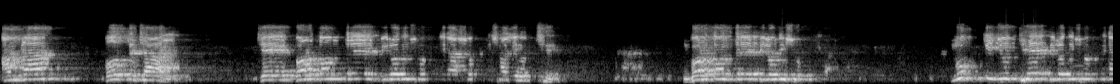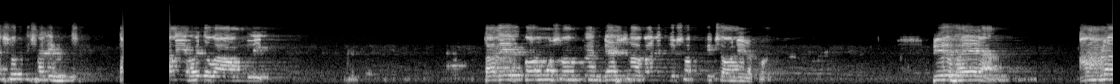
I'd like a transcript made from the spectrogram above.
আমরা বলতে চাই যে গণতন্ত্রের বিরোধী শক্তিরা শক্তিশালী হচ্ছে। গণতন্ত্রের বিরোধী শক্তিরা। মুক্তিযুদ্ধের বিরোধী শক্তিরা শক্তিশালী হচ্ছে। হয়তো বা আওয়ামী লীগ। তাদের কর্মসংস্থান, ব্যবসা, বাণিজ্য সবকিছু অনিরাপদ। প্রিয় ভাইয়েরা, আমরা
